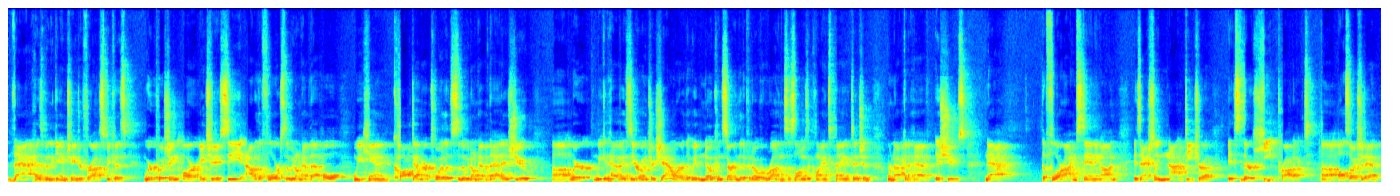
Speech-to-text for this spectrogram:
That has been a game changer for us because we're pushing our HVAC out of the floor so that we don't have that hole. We can caulk down our toilets so that we don't have that issue. Uh, where we can have a zero entry shower that we have no concern that if it overruns, as long as the client's paying attention, we're not gonna have issues. Now, the floor I'm standing on is actually not Ditra, it's their heat product. Uh, also, I should add,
